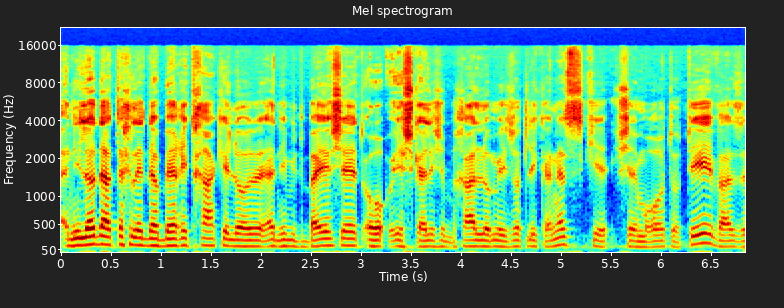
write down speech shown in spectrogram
אני לא יודעת איך לדבר איתך, כאילו, אני מתביישת, או יש כאלה שבכלל לא מעזות להיכנס כי- כשהן רואות אותי, ואז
